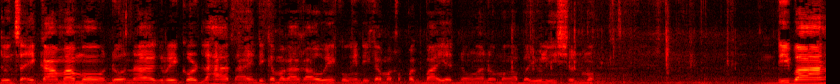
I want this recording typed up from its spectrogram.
doon sa ikama mo doon nag-record lahat ah, hindi ka makakauwi kung hindi ka makapagbayad ng ano mga violation mo. Di ba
